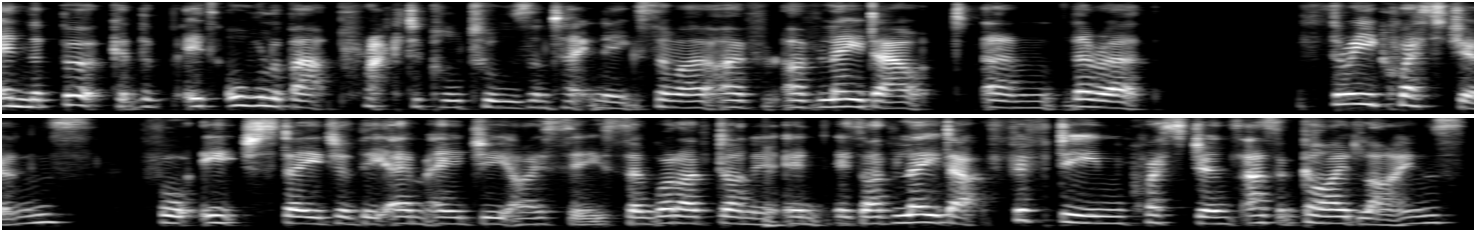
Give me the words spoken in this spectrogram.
in the book, the, it's all about practical tools and techniques. So I, have I've laid out um, there are three questions for each stage of the MAGIC. So what I've done in, is I've laid out 15 questions as guidelines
